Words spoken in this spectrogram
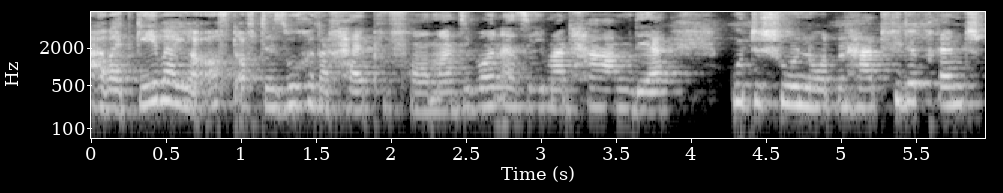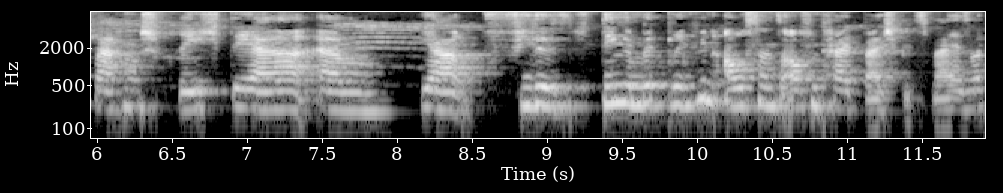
Arbeitgeber ja oft auf der Suche nach High-Performern. Sie wollen also jemand haben, der gute Schulnoten hat, viele Fremdsprachen spricht, der ähm, ja viele Dinge mitbringt, wie ein Auslandsaufenthalt beispielsweise.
